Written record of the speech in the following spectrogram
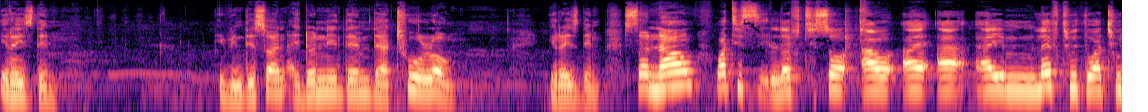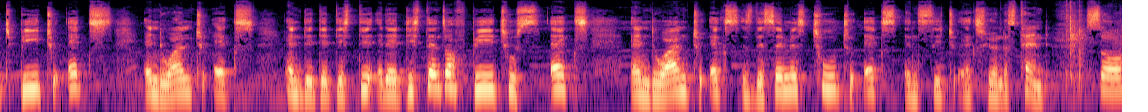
Erase them. Even this one i don't need them. They are too long erase them. So now what is left? So i i i am left with what? With b to x and 1 to x. And the, the, the distance of b to x and 1 to x is the same as 2 to x and c to x. You understand? So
